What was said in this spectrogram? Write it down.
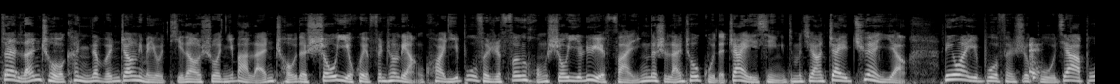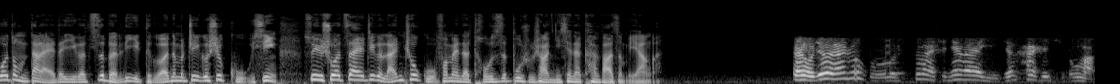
在蓝筹，我看您的文章里面有提到说，你把蓝筹的收益会分成两块，一部分是分红收益率，反映的是蓝筹股的债性，那么就像债券一样；另外一部分是股价波动带来的一个资本利得，那么这个是股性。所以说，在这个蓝筹股方面的投资部署上，您现在看法怎么样啊？哎，我觉得蓝筹股这段时间呢已经开始启动了，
